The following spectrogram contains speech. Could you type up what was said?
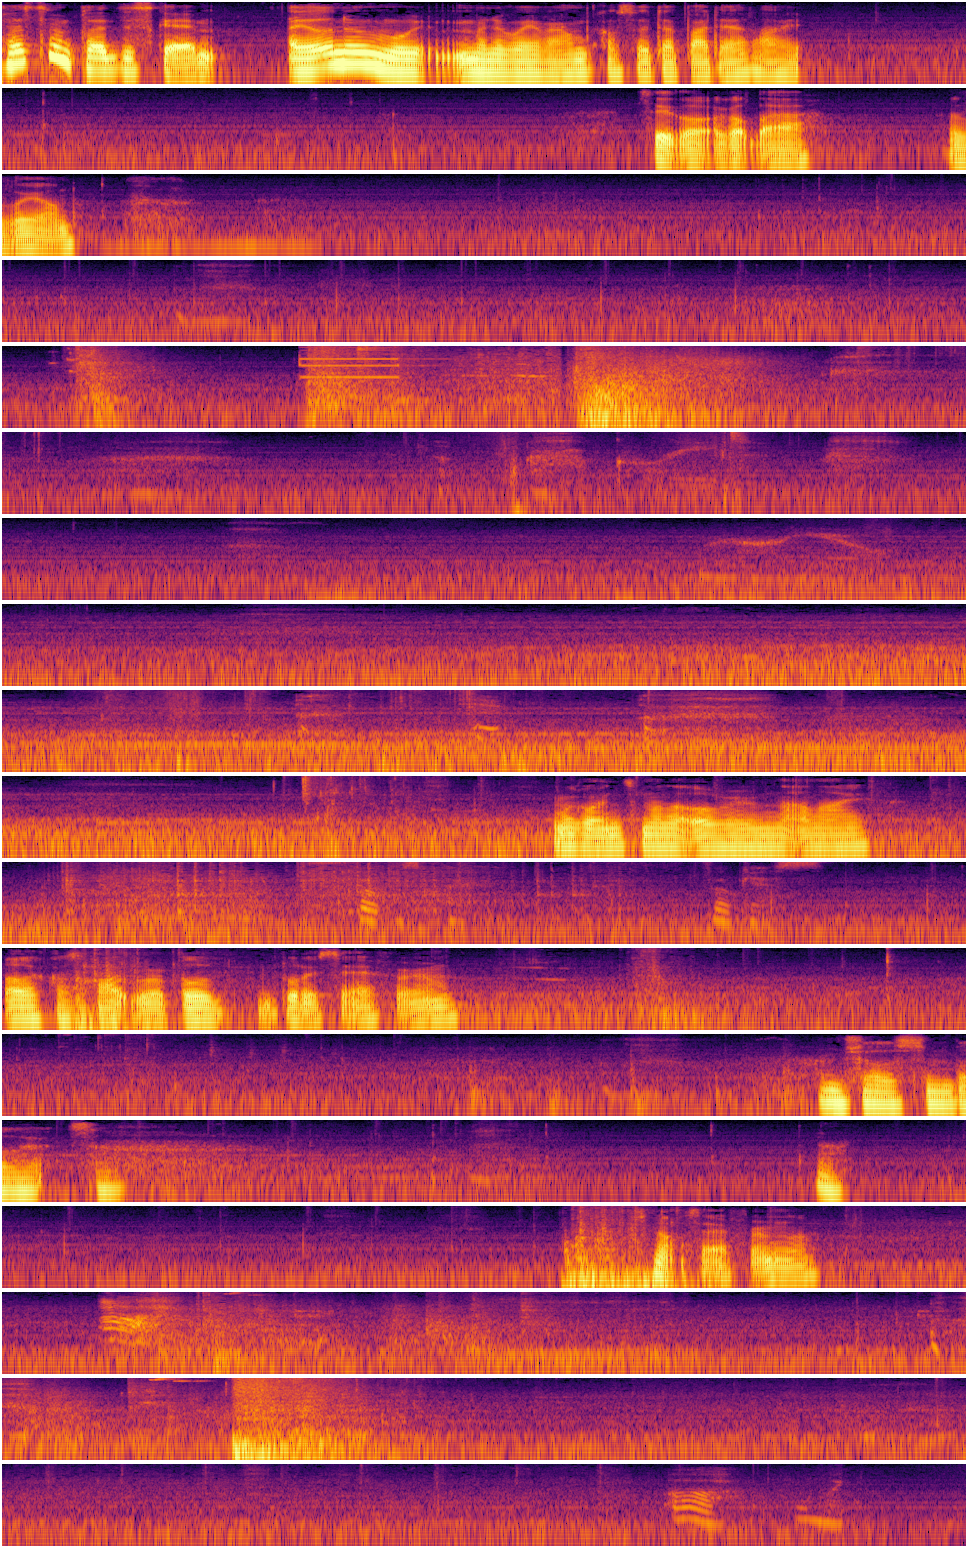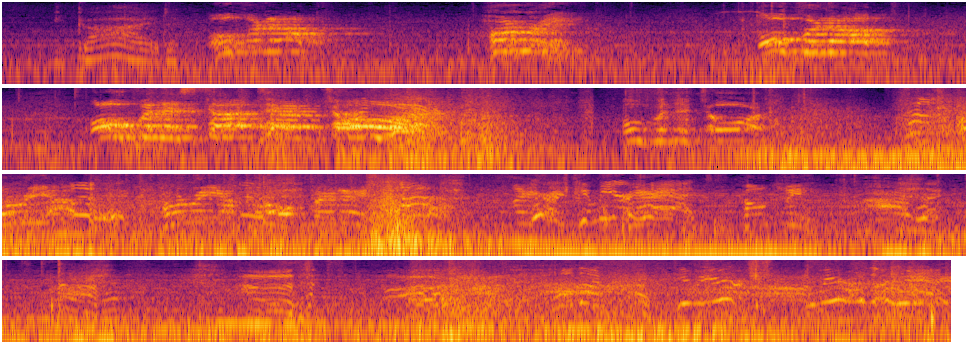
First time I played this game, I only knew my way around because of Dead by Daylight. See, look, I got there. There's Leon. I'm going into my little room that I like. Focus, Claire. Focus. Oh, because I thought we were a blood, bloody safe room. I'm sure there's some bullets. Uh. Yeah. It's not safe room though. Oh, oh my god. Open up! Hurry! Open up! Open this goddamn door! Open the door! Hurry up! Hurry up! Open it! Here, give me your hand! Help me! Hold on! Give me your, give me your other hand!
